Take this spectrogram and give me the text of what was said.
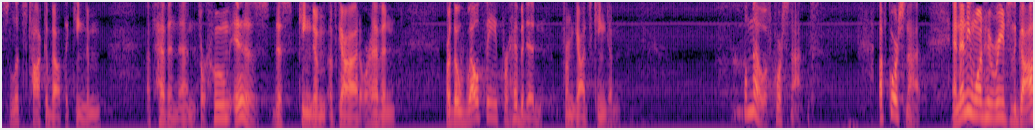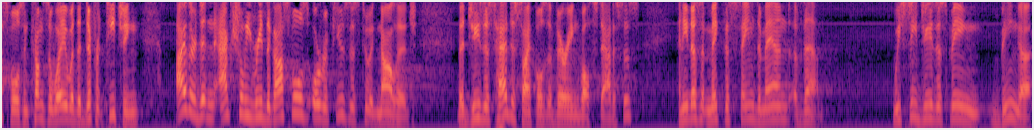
So let's talk about the kingdom of heaven then. For whom is this kingdom of God or heaven? Are the wealthy prohibited from God's kingdom? Well, no, of course not. Of course not. And anyone who reads the Gospels and comes away with a different teaching either didn't actually read the Gospels or refuses to acknowledge that Jesus had disciples of varying wealth statuses, and he doesn't make the same demand of them. We see Jesus being, being a,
